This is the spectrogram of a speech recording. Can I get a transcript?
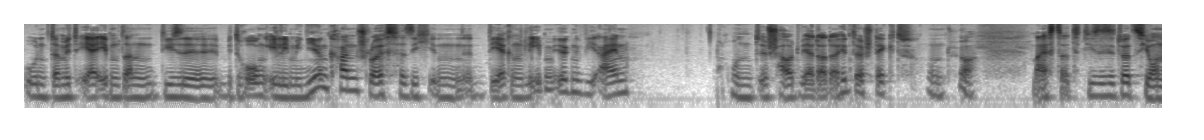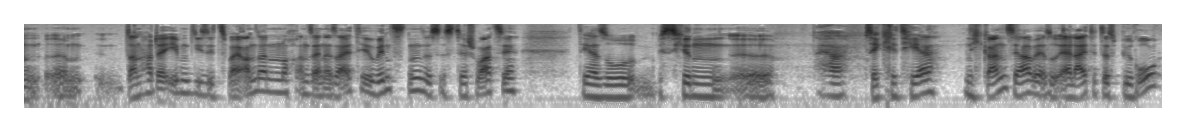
Und damit er eben dann diese Bedrohung eliminieren kann, schleust er sich in deren Leben irgendwie ein und schaut, wer da dahinter steckt und ja, meistert diese Situation. Ähm, dann hat er eben diese zwei anderen noch an seiner Seite. Winston, das ist der Schwarze, der so ein bisschen, äh, naja, Sekretär, nicht ganz, ja, aber also er leitet das Büro,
